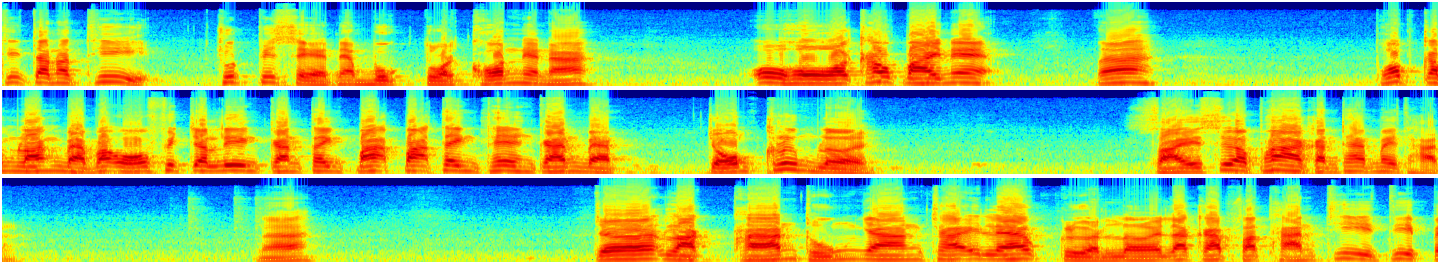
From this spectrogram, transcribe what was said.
ที่เจ้าหน้าที่ ชุดพิเศษเนี่ยบุกตรวจค้นเนี่ยนะ โอ้โหเข้าไปเนี่ยนะพบกำลังแบบว่าโอ้ฟิชเจอริงกันเต่งปะปะเท่งเท่งกันแบบโจงครึ่มเลย ใส่เสื้อผ้ากันแทบไม่ทันนะเจอหลักฐานถุงยางใช้แล้วเกลื่อนเลยแล้วครับ สถานที่ที่ไป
